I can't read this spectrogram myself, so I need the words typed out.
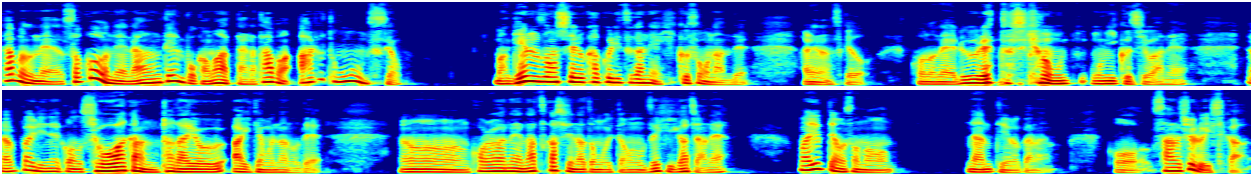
多分ね、そこをね、何店舗か回ったら多分あると思うんですよ。まあ、現存してる確率がね、低そうなんで、あれなんですけど、このね、ルーレット式のおみくじはね、やっぱりね、この昭和感漂うアイテムなので、うーん、これはね、懐かしいなと思う人はもうぜひガチャね。まあ言ってもその、なんていうのかな。こう、3種類しか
